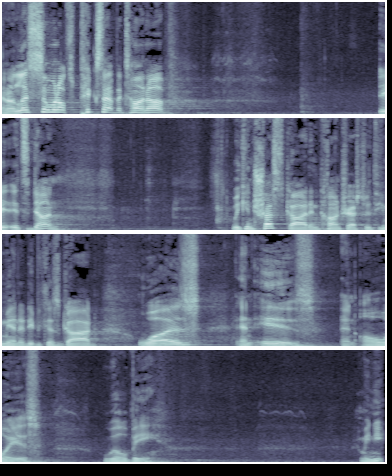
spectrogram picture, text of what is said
And unless someone else picks that baton up, it, it's done. We can trust God in contrast with humanity because God was and is and always will be. I mean, you,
